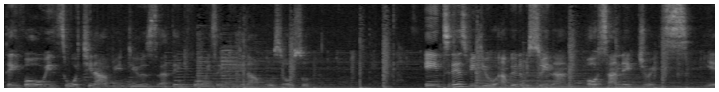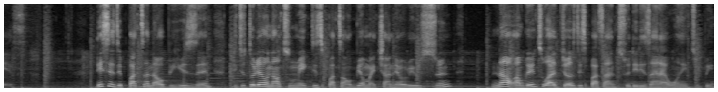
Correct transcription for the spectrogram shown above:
Thank you for always watching our videos and thank you for always engaging our posts also. In today's video, I'm going to be sewing an halter neck dress. Yes. This is the pattern I'll be using. The tutorial on how to make this pattern will be on my channel real soon. Now I'm going to adjust this pattern to the design I want it to be.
